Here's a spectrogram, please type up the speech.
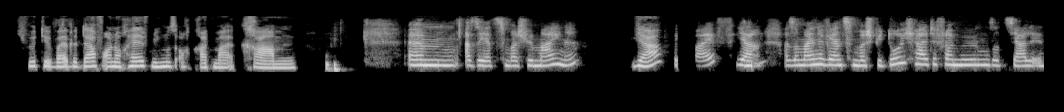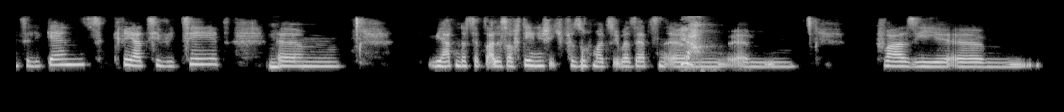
Ich würde dir bei Bedarf auch noch helfen. Ich muss auch gerade mal kramen. Ähm, also jetzt zum Beispiel meine. Ja. Big Five, ja. Mhm. Also meine wären zum Beispiel Durchhaltevermögen, soziale Intelligenz, Kreativität. Mhm. Ähm, wir hatten das jetzt alles auf Dänisch. Ich versuche mal zu übersetzen. Ähm, ja. ähm, quasi ähm,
